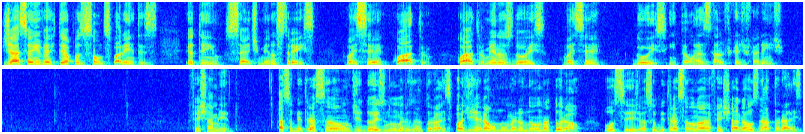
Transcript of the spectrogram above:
Já se eu inverter a posição dos parênteses, eu tenho 7 menos 3, vai ser 4. 4 menos 2 vai ser 2. Então o resultado fica diferente. Fechamento. A subtração de dois números naturais pode gerar um número não natural, ou seja, a subtração não é fechada aos naturais,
